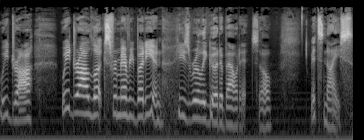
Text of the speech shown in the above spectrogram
We draw, we draw looks from everybody, and he's really good about it. So it's nice.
